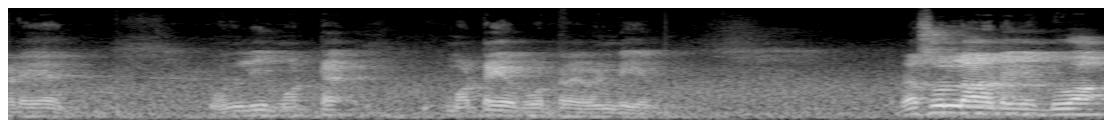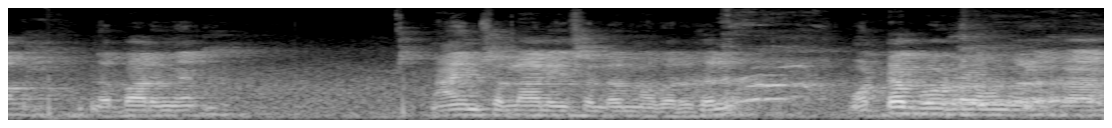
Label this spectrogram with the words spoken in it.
கிடையாது. ஒன்லி மொட்டை. மொட்டையை போட்டுற வேண்டியது. ரசுல்லாவுடைய துவா. இந்த பாருங்கள் நாயம் சல்லா அலி சொல்லம் அவர்கள் மொட்டை போடுறவங்களுக்காக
